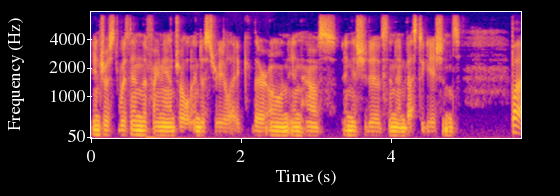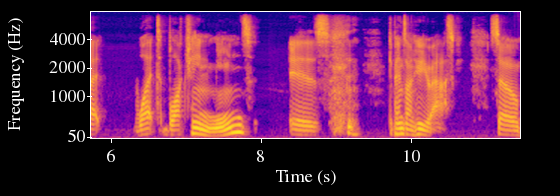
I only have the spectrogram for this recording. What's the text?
interest within the financial industry, like their own in house initiatives and investigations. But what blockchain means is depends on who you ask. So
